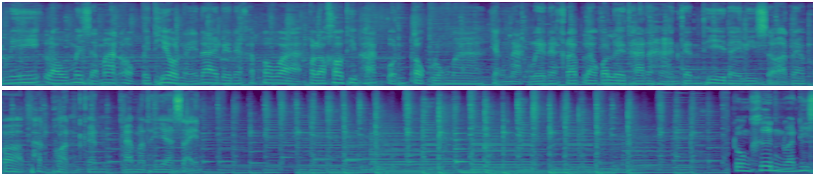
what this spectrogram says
วันนี้เราไม่สามารถออกไปเที่ยวไหนได้เลยนะครับ เพราะว่าพอเราเข้าที่พักฝนตกลงมาอย่างหนักเลยนะครับ เราก็เลยทานอาหารกันที่ในรีสอร์ทแล้วก็พักผ่อนกันตามอัธยาศัยรุ่งขึ้นวันที่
